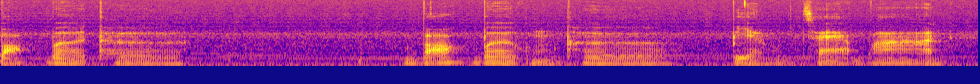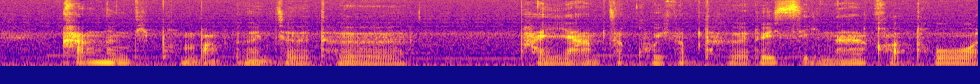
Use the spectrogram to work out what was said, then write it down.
บล็อกเบอร์เธอบล็อกเบอร์ของเธอ เปลี่ยนกุญแจบ้าน ครั้งหนึ่งที่ผมบังเอิญเจอเธอ พยายามจะคุยกับเธอด้วยสีหน้าขอโทษ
